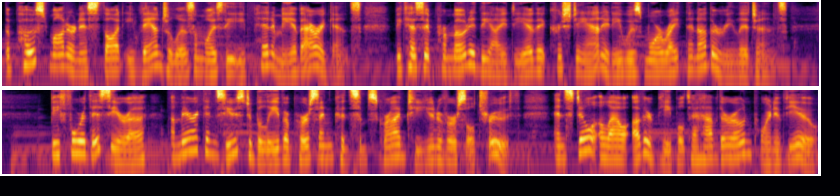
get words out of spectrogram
the postmodernists thought evangelism was the epitome of arrogance because it promoted the idea that Christianity was more right than other religions. Before this era, Americans used to believe a person could subscribe to universal truth and still allow other people to have their own point of view.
